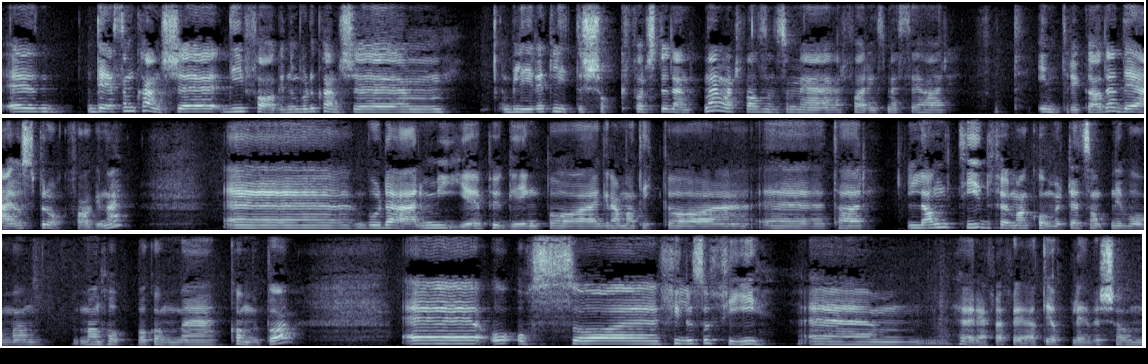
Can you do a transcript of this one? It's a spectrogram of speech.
det som kanskje De fagene hvor det kanskje um, blir et lite sjokk for studentene, i hvert fall sånn som jeg erfaringsmessig har fått inntrykk av det, det er jo språkfagene. Eh, hvor det er mye pugging på grammatikk og eh, tar lang tid før man kommer til et sånt nivå man, man håper å komme, komme på. Eh, og også filosofi eh, hører jeg fra før at de opplever som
